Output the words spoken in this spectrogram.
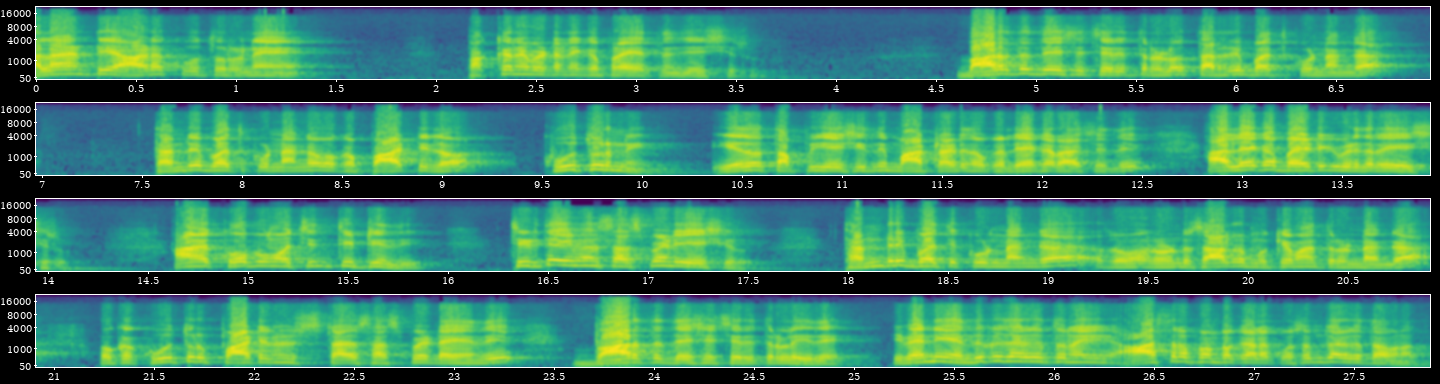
అలాంటి ఆడకూతురునే పక్కన పెట్టడానికి ప్రయత్నం చేసిర్రు. భారతదేశ చరిత్రలో తండ్రి బతికుండంగా తండ్రి బతికుండంగా ఒక పార్టీలో కూతుర్ని ఏదో తప్పు చేసింది మాట్లాడింది ఒక లేఖ రాసింది ఆ లేఖ బయటికి విడుదల చేసిరు ఆమె కోపం వచ్చింది తిట్టింది. తిడితే ఈమెను సస్పెండ్ చేసిరు తండ్రి బతికుండంగా రెండుసార్లు ముఖ్యమంత్రి ఉండంగా ఒక కూతురు పార్టీ నుంచి సస్పెండ్ అయింది. భారతదేశ చరిత్రలో ఇదే. ఇవన్నీ ఎందుకు జరుగుతున్నాయి? ఆస్తుల పంపకాల కోసం జరుగుతూ ఉన్నది.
